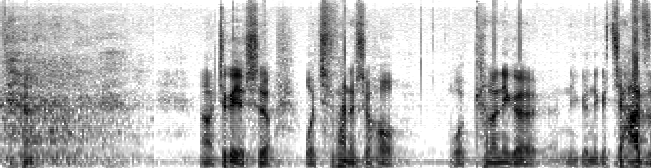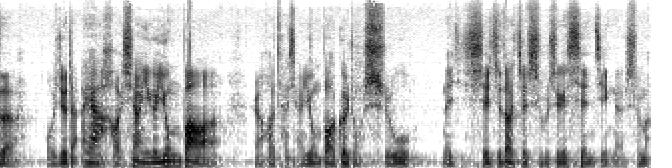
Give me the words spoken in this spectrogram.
啊，这个也是我吃饭的时候，我看到那个那个那个夹子，我觉得哎呀，好像一个拥抱啊，然后他想拥抱各种食物。那谁知道这是不是个陷阱呢？是吗？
